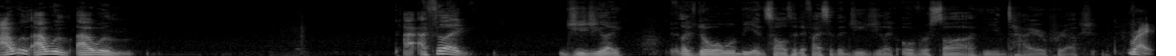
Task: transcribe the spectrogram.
I would I would I would I, I feel like Gigi like like no one would be insulted if I said that Gigi like oversaw the entire production Right.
